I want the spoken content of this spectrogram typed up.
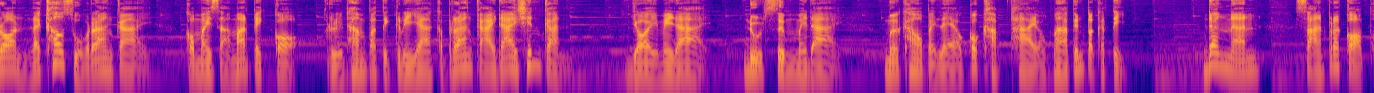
ร่อนและเข้าสู่ร่างกาย ก็ไม่สามารถไปเกาะ หรือทำปฏิกิริยากับร่างกายได้เช่นกัน ย่อยไม่ได้ ดูดซึมไม่ได้ เมื่อเข้าไปแล้วก็ขับถ่ายออกมาเป็นปกติ ดังนั้น สารประกอบโพ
